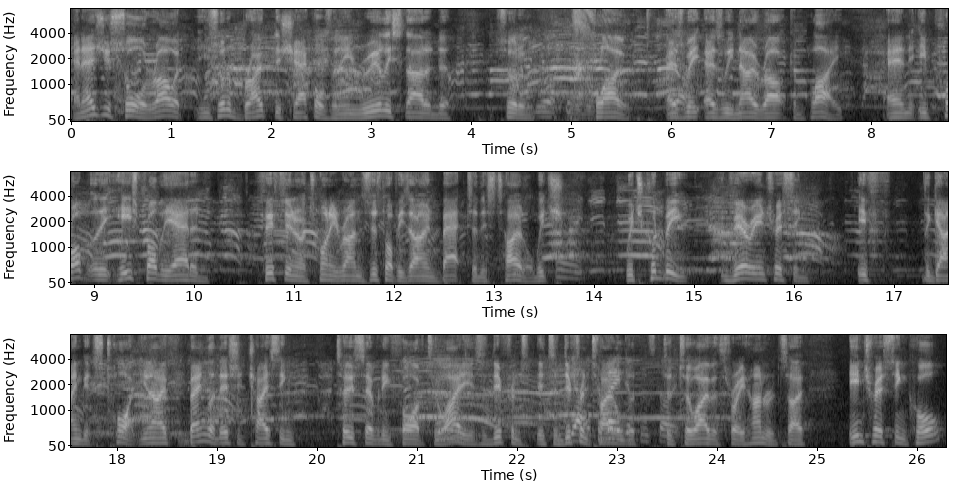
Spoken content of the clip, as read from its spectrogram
And as you saw, Rohit, he sort of broke the shackles and he really started to sort of flow, as we as we know Rohit can play and he probably he's probably added 15 or 20 runs just off his own bat to this total, which which could be very interesting if the game gets tight. You know, if Bangladesh is chasing 275, 280, it's a different it's a different yeah, total a to, to over 300. So interesting call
